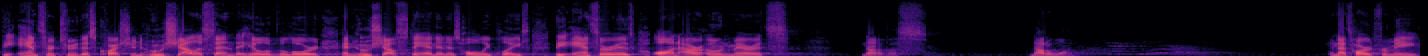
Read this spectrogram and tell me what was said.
the answer to this question, who shall ascend the hill of the Lord and who shall stand in his holy place? The answer is on our own merits, none of us. Not a one. And that's hard for me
